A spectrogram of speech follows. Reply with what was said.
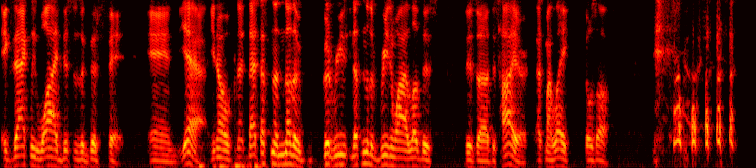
exactly why this is a good fit. And yeah, you know that, that that's another good reason. That's another reason why I love this this uh this hire as my leg goes off.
